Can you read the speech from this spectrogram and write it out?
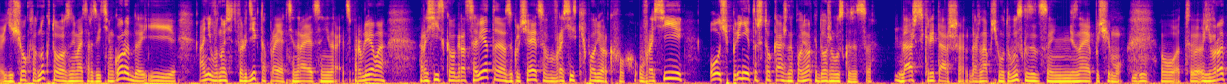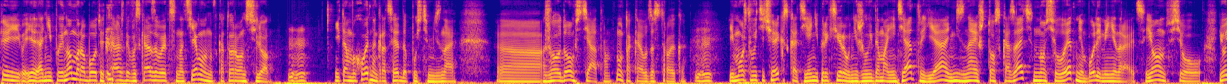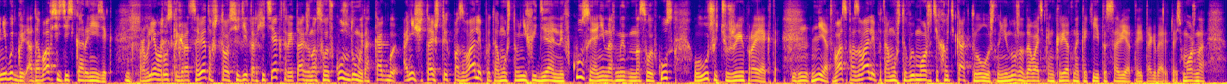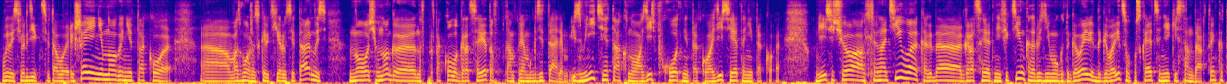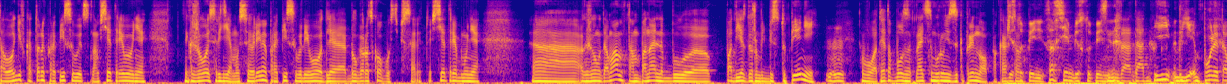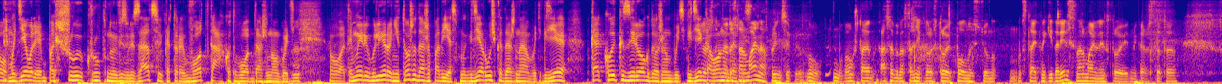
еще кто-то, ну, кто занимается развитием города, и они выносят вердикт о проекте, нравится, не нравится. Проблема российского градсовета заключается в российских планерках. В России очень принято, что каждый планерка должен высказаться. Даже секретарша должна почему-то высказаться, не знаю почему. Угу. Вот. В Европе они по-иному работают, каждый высказывается на тему, в которой он силен. Угу. И там выходит на грацет, допустим, не знаю, э, жилой дом с театром. Ну, такая вот застройка. Угу. И может выйти человек и сказать, я не проектировал ни жилые дома, ни театры, я не знаю, что сказать, но силуэт мне более-менее нравится. И он все... И он не будет говорить, а добавьте здесь карнизик. Проблема русских городсоветов, что сидит архитектор и также на свой вкус думает, а как бы... Они считают, что их позвали, потому что у них идеальный вкус, и они должны на свой вкус улучшить чужие проекты. Угу. Нет, вас позвали, потому что вы можете хоть как-то улучшить, но не нужно давать конкретно какие-то советы и так далее. То есть можно выдать вердикт цветовое решение немного не такое, а, возможно, скорректировать этажность, но очень много в протоколах градсоветов там прямо к деталям. Измените это окно, а здесь вход не такой, а здесь это не такое. Есть еще альтернатива, когда градсовет неэффективен, когда люди не могут договориться, выпускаются некие стандарты, каталоги, в которых прописываются там все требования к жилой среде. Мы в свое время прописывали его для Белгородской области, писали. То есть все требования а, к жилым домам, там банально было подъезд должен быть без ступеней. Угу. Вот, это было на законодательном уровне закреплено пока без что. Без ступеней, совсем без ступеней. Да, да. И более того, мы делали большую крупную визуализацию, которая вот так вот вот должно быть. Угу. Вот, и мы регулируем не тоже даже подъезд, мы где ручка должна быть, где какой козырек должен быть, где ну, колонна Это нормально, в принципе, ну, ну, потому что особенно в стране, которая строит полностью, ну, ставить на какие-то рельсы нормальные строить, мне кажется, это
